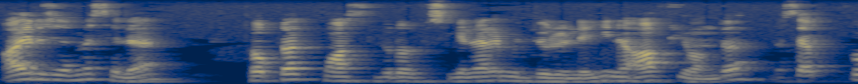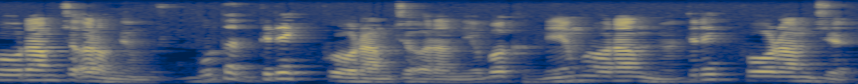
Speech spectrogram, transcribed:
Ayrıca mesela Toprak Mahsulleri Ofisi Genel Müdürlüğü'ne yine Afyon'da mesela programcı aranıyormuş. Burada direkt programcı aranıyor. Bakın memur aranmıyor. Direkt programcı.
